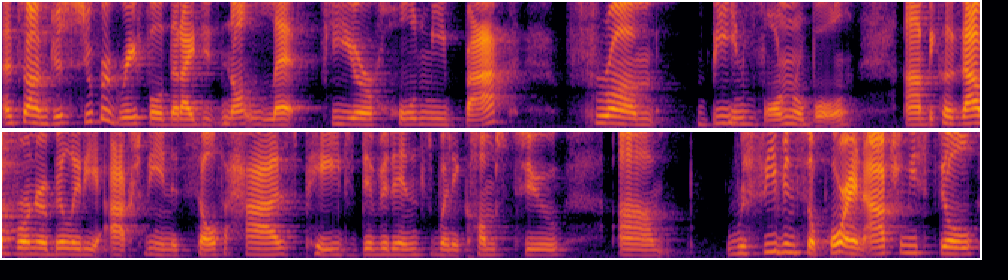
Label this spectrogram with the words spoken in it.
And so I'm just super grateful that I did not let fear hold me back from being vulnerable. Um, because that vulnerability actually in itself has paid dividends when it comes to um, receiving support and actually still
